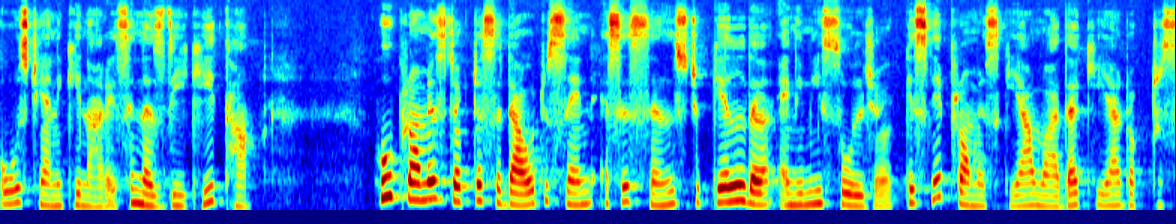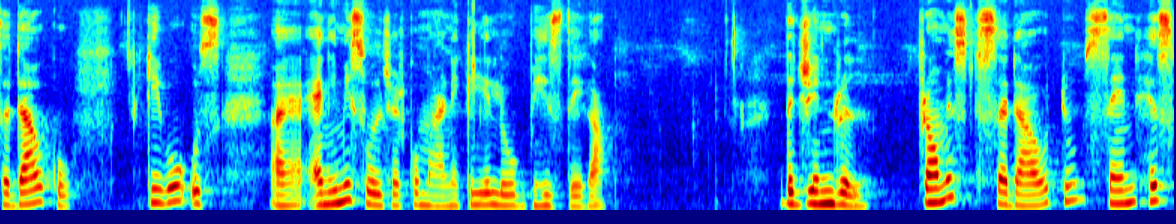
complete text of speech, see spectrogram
कोस्ट यानी किनारे से नज़दीक ही था। Who promise doctor Sadao to send assistance to kill the enemy soldier किसने प्रॉमिस किया, वादा किया डॉक्टर सडाओ को कि वो उस एनिमी सोल्जर को मारने के लिए लोग भेज देगा? The general promised Sadao to send his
